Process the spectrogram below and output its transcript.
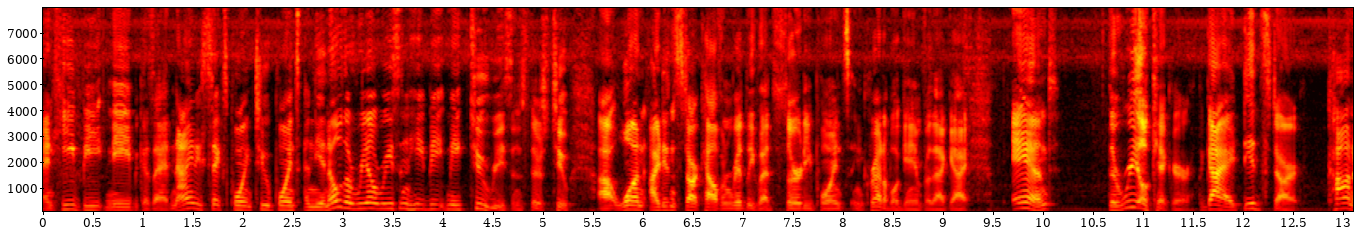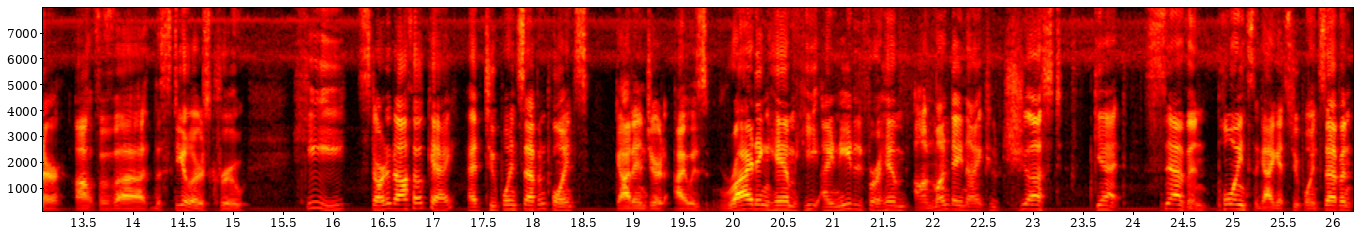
and he beat me because I had 96.2 points. And you know the real reason he beat me? Two reasons. There's two. Uh, one, I didn't start Calvin Ridley, who had 30 points. Incredible game for that guy. And the real kicker, the guy I did start, Conner, off of uh, the Steelers crew, he started off okay, had 2.7 points, got injured. I was riding him. He, I needed for him on Monday night to just get seven points. The guy gets 2.7,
